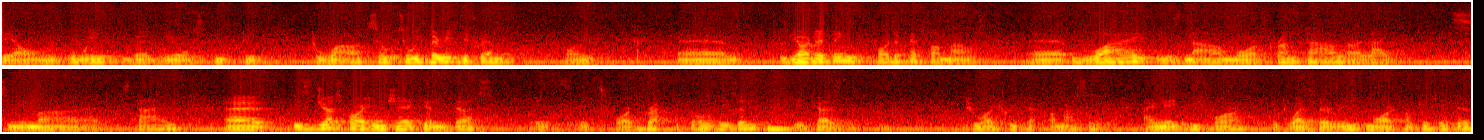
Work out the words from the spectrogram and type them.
their own way, the, their own speed to, to walk. So, so it's very different me. Um, the other thing for the performance, uh, why is now more frontal or like cinema uh, style? Uh, it's just for injecting dust. It's, it's for practical reason because two or three performances I made before, it was very more complicated.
